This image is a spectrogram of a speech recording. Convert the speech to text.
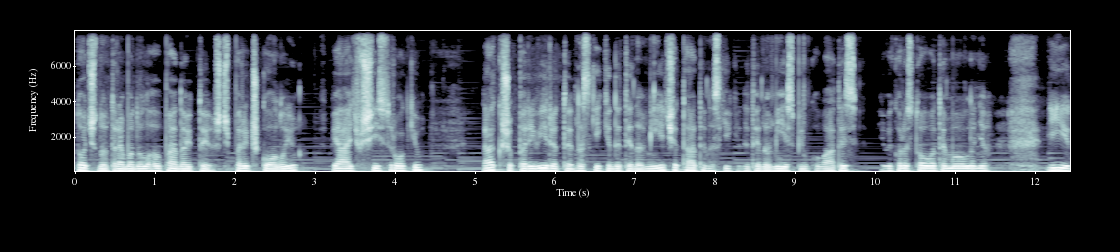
точно треба до логопеда йти перед школою в 5-6 років так, щоб перевірити, наскільки дитина вміє читати, наскільки дитина вміє спілкуватись і використовувати мовлення. І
